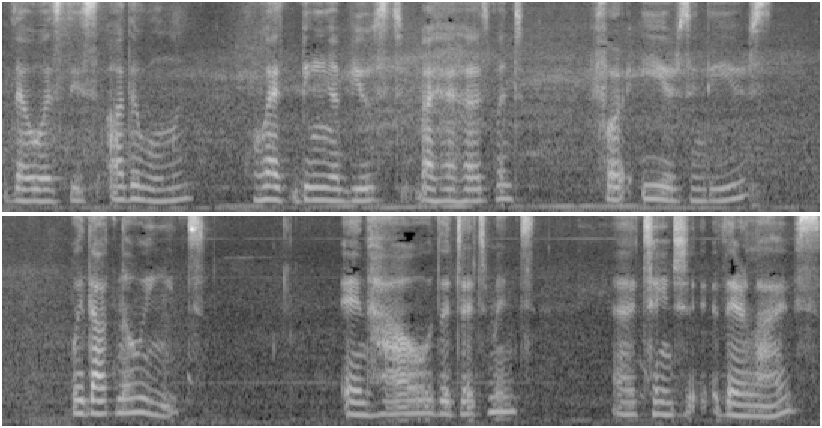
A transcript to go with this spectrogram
There was this other woman who had been abused by her husband for years and years without knowing it and how the judgment uh, changed their lives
